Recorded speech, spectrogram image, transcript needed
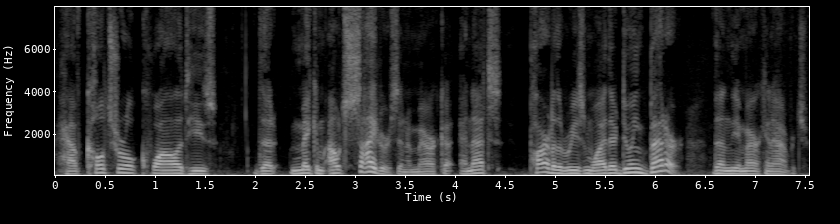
have cultural qualities that make them outsiders in America, and that's part of the reason why they're doing better than the American average.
